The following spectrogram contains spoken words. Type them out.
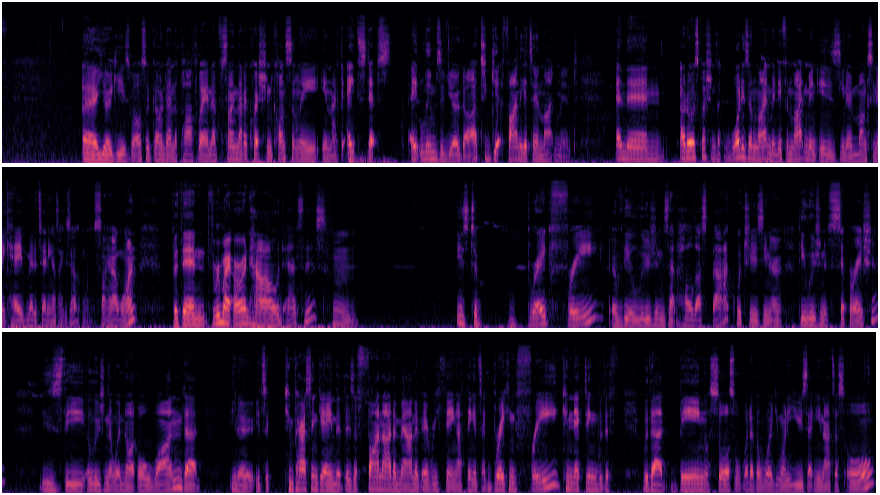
a yogi as well, so going down the pathway, and I've something that I question constantly in like the eight steps, eight limbs of yoga to get finally get to enlightenment. And then I'd always question like, what is enlightenment? If enlightenment is you know monks in a cave meditating, I was like, is that something I want? But then through my own how I would answer this, hmm, is to break free of the illusions that hold us back, which is you know the illusion of separation is the illusion that we're not all one that you know it's a comparison game that there's a finite amount of everything i think it's like breaking free connecting with the with that being or source or whatever word you want to use that unites us all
